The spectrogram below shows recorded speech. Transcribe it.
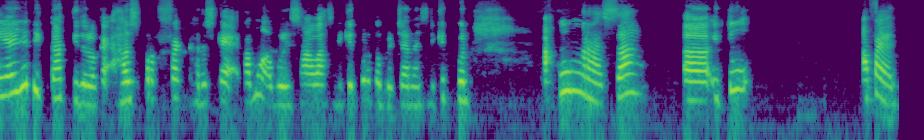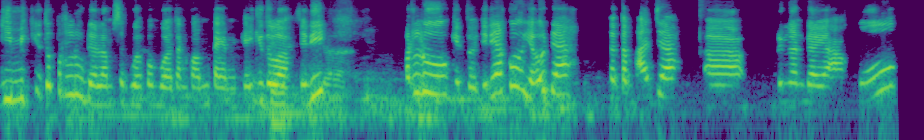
ya aja di cut gitu loh. Kayak harus perfect harus kayak kamu nggak boleh salah sedikit pun atau bercanda sedikit pun. Aku ngerasa eh, itu apa ya gimmick itu perlu dalam sebuah pembuatan konten kayak gitu loh. Jadi Ya. perlu gitu. Jadi aku ya udah tetap aja eh, dengan gaya aku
